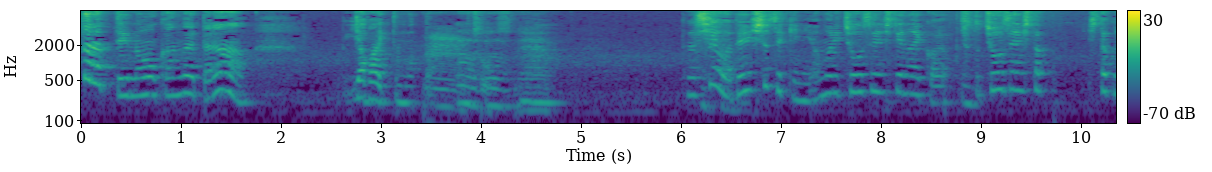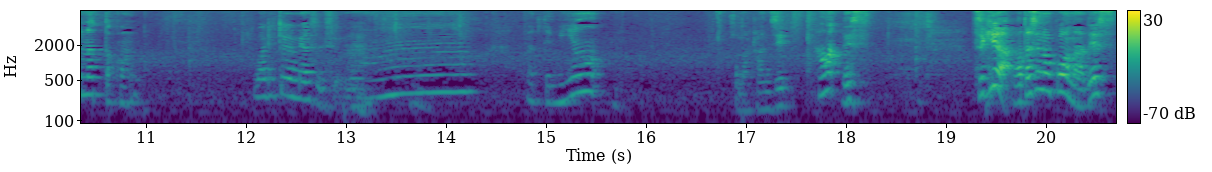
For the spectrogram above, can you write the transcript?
たらっていうのを考えたらやばいと思った、うんそうですね。私は電子書籍にあまり挑戦してないからちょっと挑戦したしたくなったかも。割と読みやすいですようねーん。やってみよう。そんな感じはわです。次は私のコーナーです。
